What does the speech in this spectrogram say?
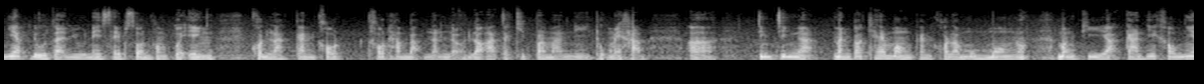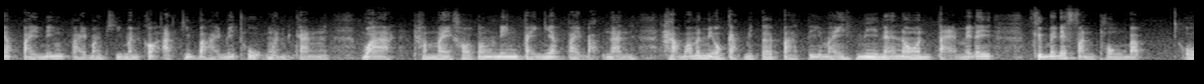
เงียบดูแต่อยู่ในเซฟโซนของตัวเอง คนรักกันเขาเขาทำแบบนั้นเหรอ เราอาจจะคิดประมาณนี้ถูกไหมครับ อ่า จริงๆอะมันก็แค่มองกันคนละมุมมองเนาะบางทีอะการที่เขาเงียบไปนิ่งไป บางทีมันก็อธิบายไม่ถูกเหมือนกัน ว่าทำไมเขาต้องนิ่งไปเงียบไปแบบนั้น ถามว่ามันมีโอกาสมีเติร์ดปาร์ตี้ไหม มีแน่นอนแต่ไม่ได้คือไม่ได้ฟันธงแบบโอ้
